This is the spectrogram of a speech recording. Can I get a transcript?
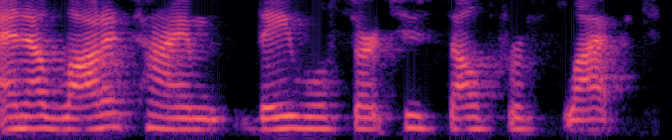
And a lot of times they will start to self reflect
